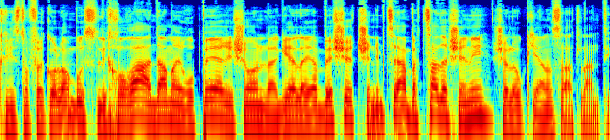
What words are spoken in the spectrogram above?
כריסטופר קולומבוס, לכאורה האדם האירופאי הראשון להגיע ליבשת שנמצאה בצד השני של האוקיינוס האטלנטי.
